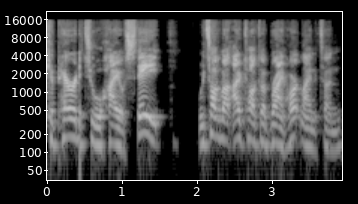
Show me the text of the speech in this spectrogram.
Compared to Ohio State, we talk about I've talked about Brian Hartline a ton.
